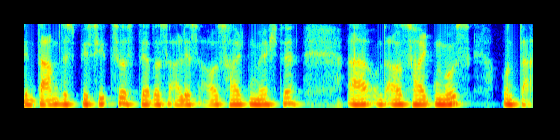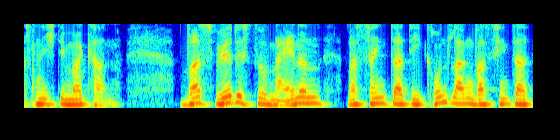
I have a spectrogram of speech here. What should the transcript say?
den Darm des Besitzers, der das alles aushalten möchte äh, und aushalten muss und das nicht immer kann. Was würdest du meinen, was sind da die Grundlagen, was sind da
